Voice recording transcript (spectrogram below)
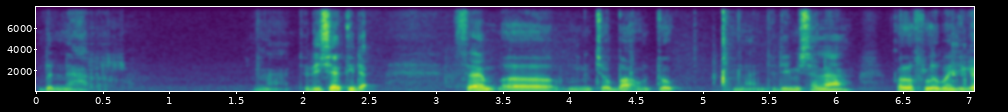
benar. Nah, jadi saya tidak, saya e, mencoba untuk, nah, jadi misalnya kalau volume 30,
